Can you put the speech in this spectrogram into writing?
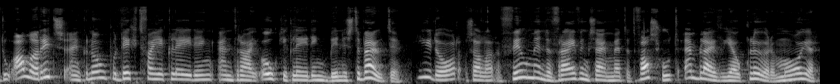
Doe alle rits en knopen dicht van je kleding en draai ook je kleding binnenstebuiten. Hierdoor zal er veel minder wrijving zijn met het wasgoed en blijven jouw kleuren mooier.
